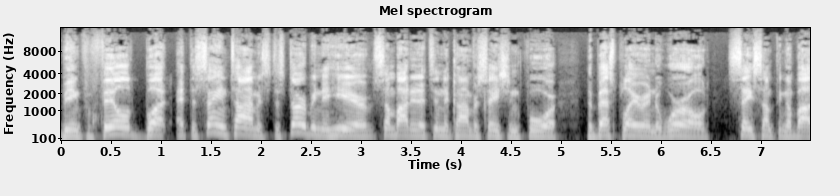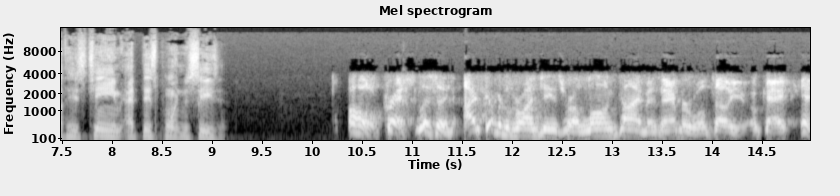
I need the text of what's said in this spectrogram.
being fulfilled, but at the same time, it's disturbing to hear somebody that's in the conversation for the best player in the world say something about his team at this point in the season. Oh, Chris, listen, I've covered LeBron James for a long time, as Amber will tell you. Okay,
